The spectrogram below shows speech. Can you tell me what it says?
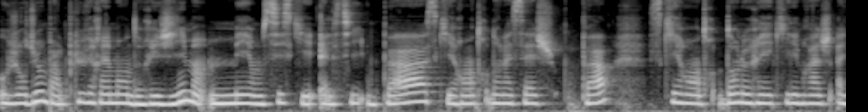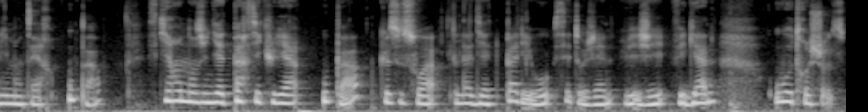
Aujourd'hui, on parle plus vraiment de régime, mais on sait ce qui est healthy ou pas, ce qui rentre dans la sèche ou pas, ce qui rentre dans le rééquilibrage alimentaire ou pas, ce qui rentre dans une diète particulière ou pas, que ce soit la diète paléo, cétogène, végé, vegan ou autre chose.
